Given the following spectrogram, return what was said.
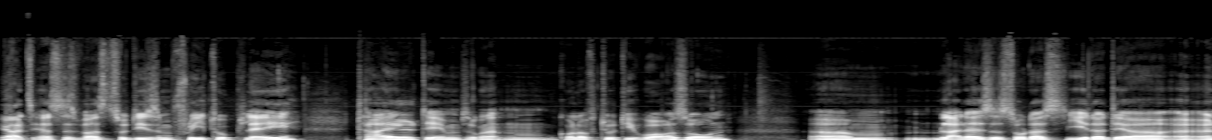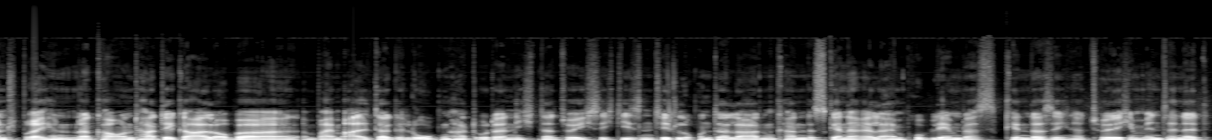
Ja, als erstes was zu diesem Free-to-Play-Teil, dem sogenannten Call of Duty Warzone. Ähm, leider ist es so, dass jeder, der äh, entsprechend einen Account hat, egal ob er beim Alter gelogen hat oder nicht, natürlich sich diesen Titel runterladen kann. Das ist generell ein Problem, dass Kinder sich natürlich im Internet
